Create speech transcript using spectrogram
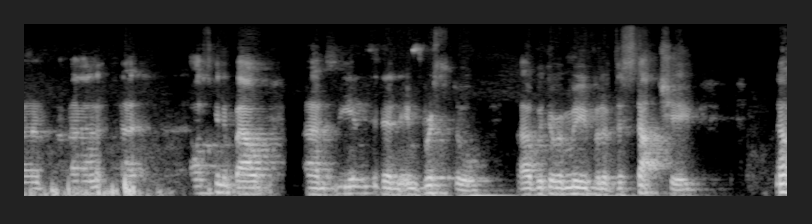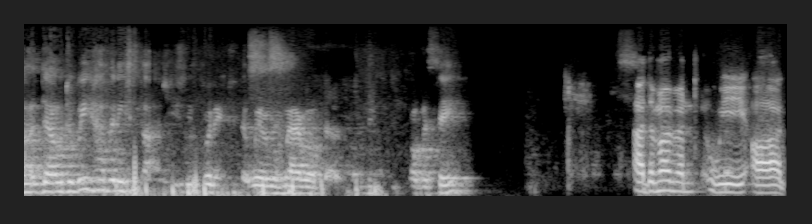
um, uh, asking about um, the incident in Bristol uh, with the removal of the statue. Now, Adele, do we have any statues in Greenwich that we're aware of that are? At the moment, we are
